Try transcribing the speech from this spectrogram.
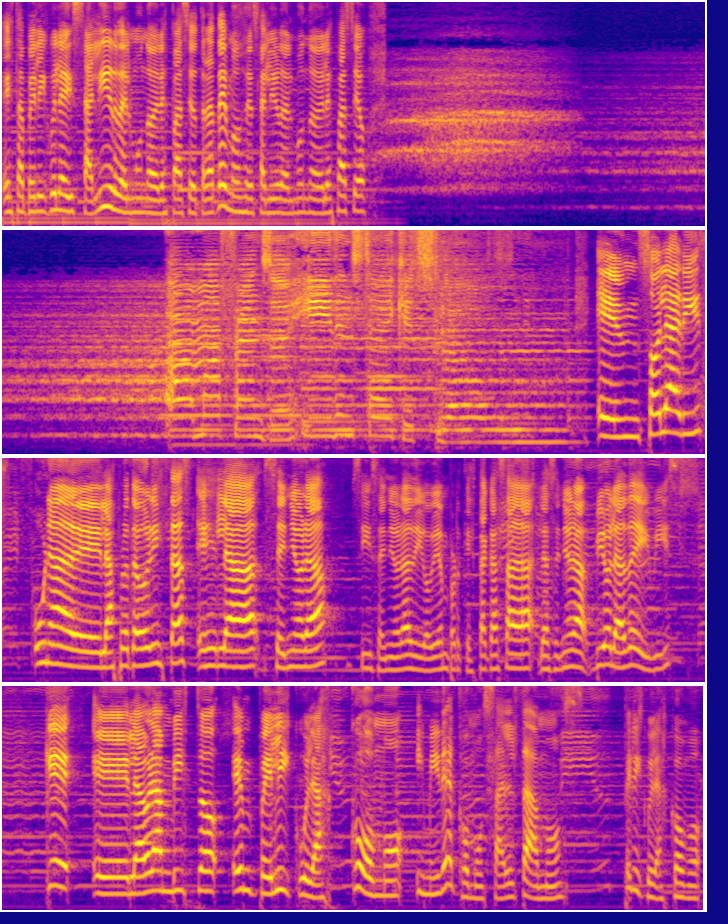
esta película y salir del mundo del espacio. Tratemos de salir del mundo del espacio. En Solaris, una de las protagonistas es la señora, sí, señora, digo bien porque está casada, la señora Viola Davis, que eh, la habrán visto en películas como, y mirá cómo saltamos, películas como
